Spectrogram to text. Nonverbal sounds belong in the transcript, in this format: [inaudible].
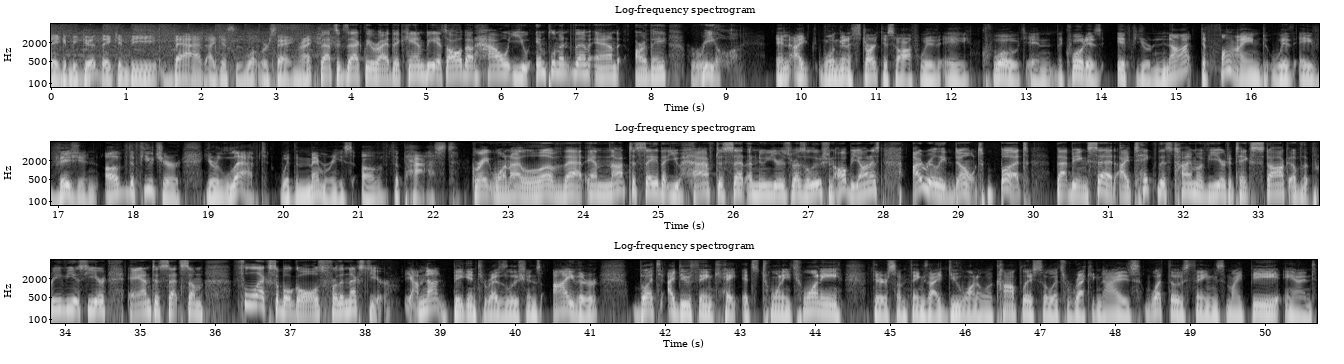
They can be good, they can be bad, I guess is what we're saying, right? That's exactly right. They can be. It's all about how you implement them and are they real? And I, well, I'm going to start this off with a quote. And the quote is If you're not defined with a vision of the future, you're left with the memories of the past. Great one. I love that. And not to say that you have to set a New Year's resolution. I'll be honest, I really don't. But that being said, I take this time of year to take stock of the previous year and to set some flexible goals for the next year. Yeah, I'm not big into resolutions either, but I do think, hey, it's 2020. There's some things I do want to accomplish. So let's recognize what those things might be and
